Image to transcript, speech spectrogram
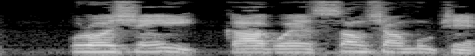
ကိုရောရှင်၏ကာကွယ်စောင့်ရှောက်မှုဖြင့်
